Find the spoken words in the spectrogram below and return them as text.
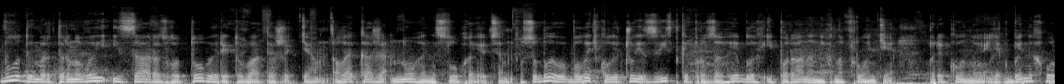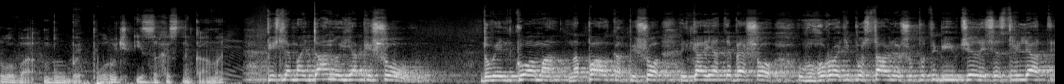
Володимир Терновий і зараз готовий рятувати життя, але каже, ноги не слухаються. Особливо болить, коли чує звістки про загиблих і поранених на фронті. Переконує, якби не хвороба, був би поруч із захисниками. Після Майдану я пішов до воєнкома, на палках пішов. Він каже, я тебе що, в городі поставлю, щоб по тобі вчилися стріляти.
